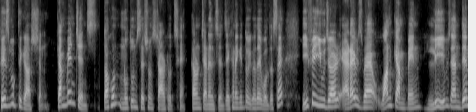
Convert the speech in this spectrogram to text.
ফেসবুক থেকে আসছেন। ক্যাম্পেইন চেঞ্জ তখন নতুন সেশন স্টার্ট হচ্ছে। কারণ চ্যানেল চেঞ্জ এখানে কিন্তু ওই কথাই বলতেছে if a user arrives via one campaign leaves and then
